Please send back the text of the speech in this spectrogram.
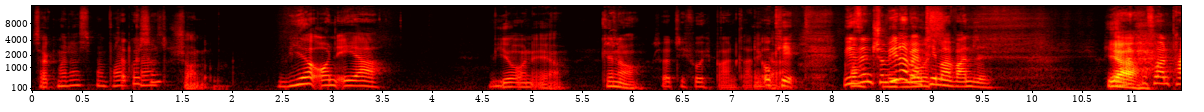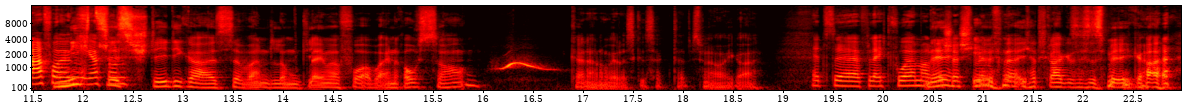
Sagt man das beim man Podcast? Schon. Wir on Air. Wir on Air. Genau. Das hört sich furchtbar an gerade. Egal. Okay, wir Komm, sind schon wieder beim los. Thema Wandel. Wir Ja, hatten vor ein paar Folgen nichts ja schon. ist stetiger als der Wandel, um gleich mal vor, aber einen rauszuhauen. Keine Ahnung, wer das gesagt hat. Ist mir auch egal. Hättest du ja vielleicht vorher mal recherchieren ist mir- können. ich hatte gerade gesagt, es ist mir egal.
